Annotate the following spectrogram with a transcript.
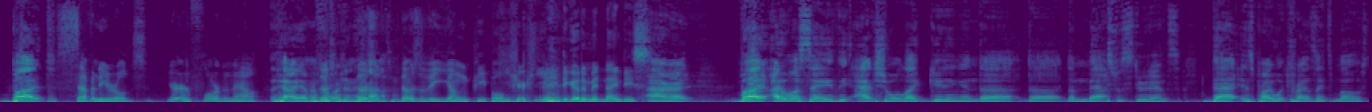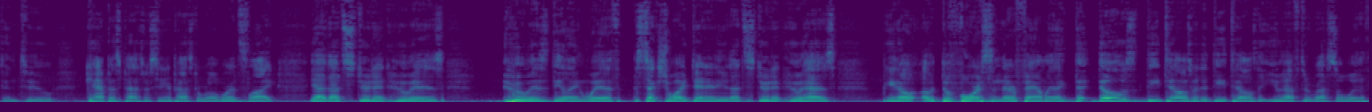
But Seventy year olds, you're in Florida now. Yeah, I am in Those, Florida those now. are those are the young people. You're, you need to go to mid nineties. All right. But I will say the actual like getting in the, the the mess with students, that is probably what translates most into campus pastor, senior pastor world, where it's like, yeah, that student who is who is dealing with sexual identity, that student who has you know, a divorce in their family. Like th- those details are the details that you have to wrestle with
